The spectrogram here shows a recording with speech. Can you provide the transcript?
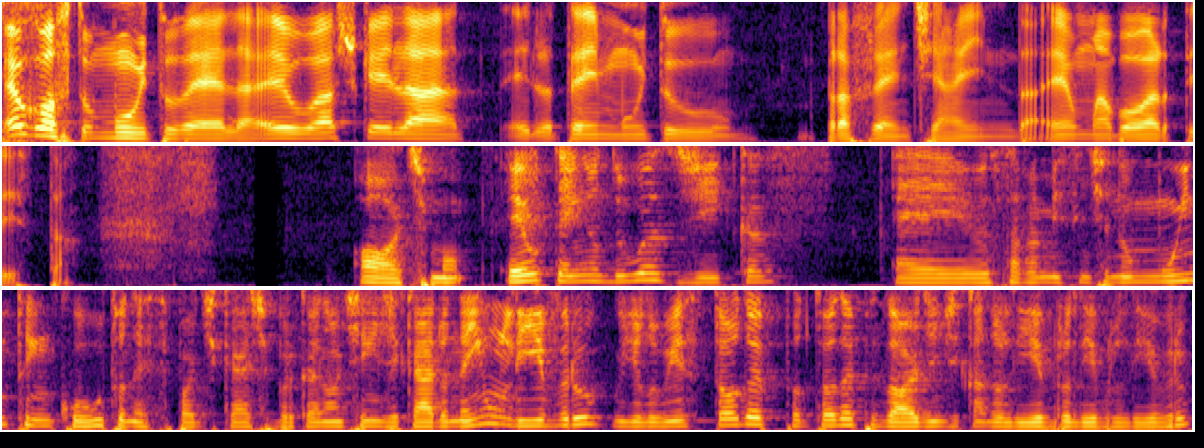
Eu gosto muito dela. Eu acho que ela, ela tem muito pra frente ainda. É uma boa artista. Ótimo. Eu tenho duas dicas. É, eu estava me sentindo muito inculto nesse podcast porque eu não tinha indicado nenhum livro. E o Luiz, todo, todo episódio, indicando livro, livro, livro.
